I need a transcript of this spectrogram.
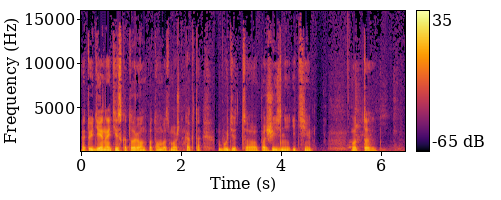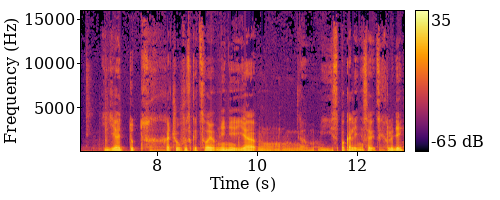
эту идею найти, с которой он потом, возможно, как-то будет э, по жизни идти. Вот э, я тут хочу высказать свое мнение. Я из поколения советских людей,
